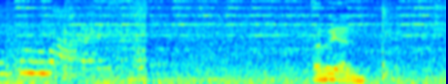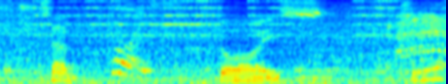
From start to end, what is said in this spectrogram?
Itumba. Ano yan? Sab. Toys. Toys. Sige nga.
